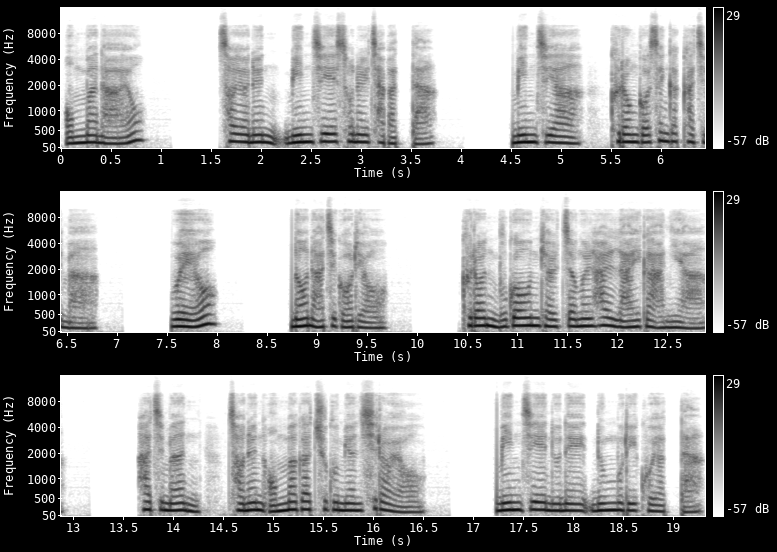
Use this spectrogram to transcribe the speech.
엄마 나아요? 서연은 민지의 손을 잡았다. 민지야, 그런 거 생각하지 마. 왜요? 넌 아직 어려. 그런 무거운 결정을 할 나이가 아니야. 하지만 저는 엄마가 죽으면 싫어요. 민지의 눈에 눈물이 고였다.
